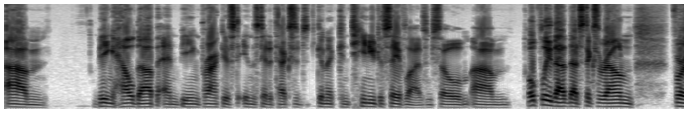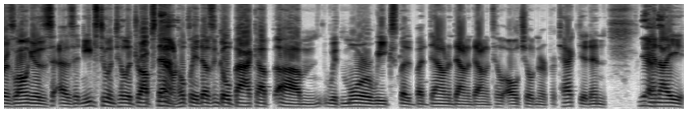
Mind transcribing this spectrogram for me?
um, being held up and being practiced in the state of Texas, it's going to continue to save lives, and so um, hopefully that that sticks around for as long as as it needs to until it drops down. Yeah. Hopefully, it doesn't go back up um, with more weeks, but but down and down and down until all children are protected. And yes. and I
